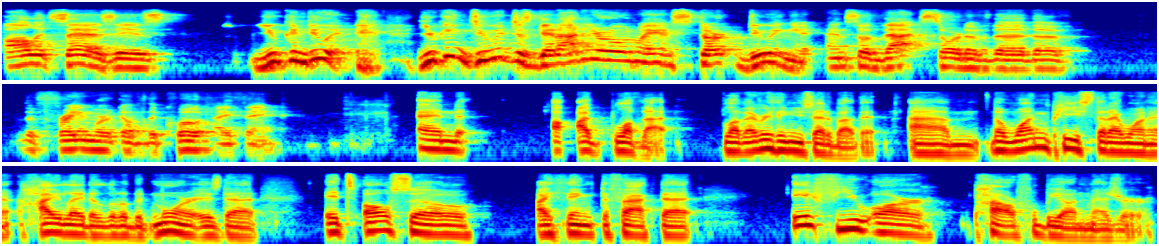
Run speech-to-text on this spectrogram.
all it says is you can do it. You can do it. Just get out of your own way and start doing it. And so that's sort of the the the framework of the quote, I think. And I love that. Love everything you said about it. Um, the one piece that I want to highlight a little bit more is that it's also, I think, the fact that if you are powerful beyond measure,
